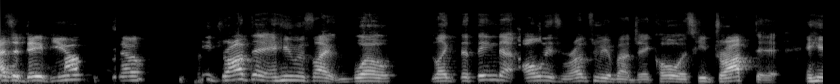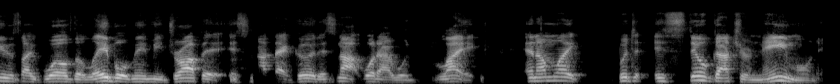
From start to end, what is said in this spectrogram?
as a debut. You know, he dropped it and he was like, well, like the thing that always rubs me about J. Cole is he dropped it and he was like, well, the label made me drop it. It's not that good. It's not what I would like. And I'm like, but it's still got your name on it.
